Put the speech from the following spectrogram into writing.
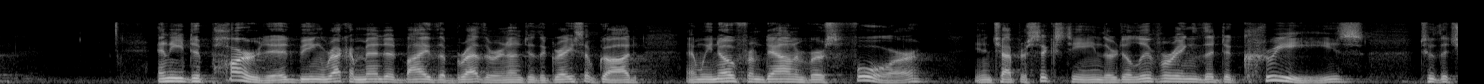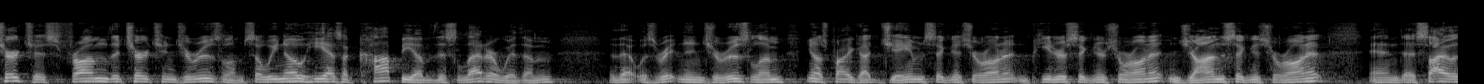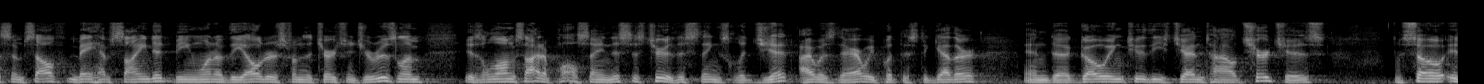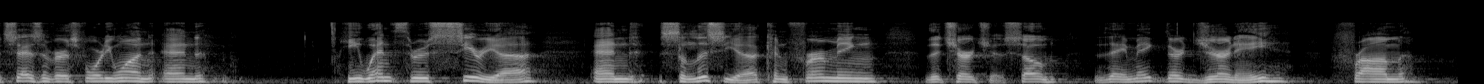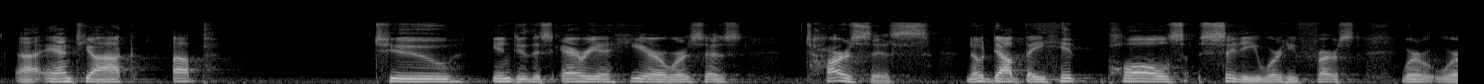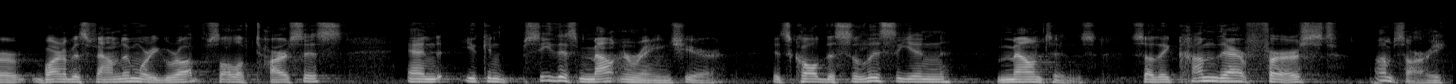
and he departed, being recommended by the brethren unto the grace of God. And we know from down in verse 4 in chapter 16, they're delivering the decrees to the churches from the church in Jerusalem. So we know he has a copy of this letter with him that was written in Jerusalem. You know, it's probably got James' signature on it, and Peter's signature on it, and John's signature on it. And uh, Silas himself may have signed it, being one of the elders from the church in Jerusalem, is alongside of Paul saying, This is true. This thing's legit. I was there. We put this together. And uh, going to these Gentile churches so it says in verse 41 and he went through Syria and Cilicia, confirming the churches. So they make their journey from uh, Antioch up to into this area here where it says Tarsus. No doubt they hit Paul's city where he first where, where Barnabas found him, where he grew up, Saul of Tarsus. And you can see this mountain range here. It's called the Cilician Mountains. So they come there first. I'm sorry.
